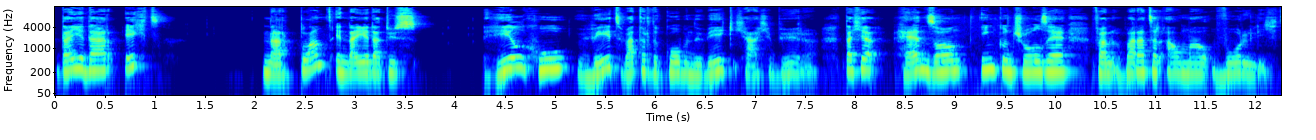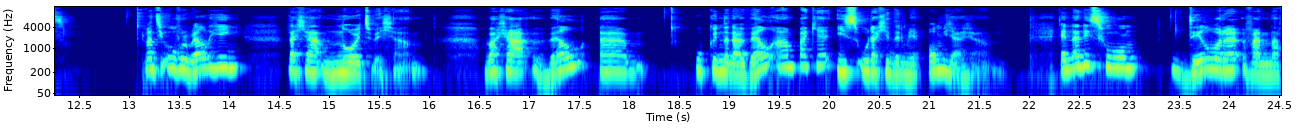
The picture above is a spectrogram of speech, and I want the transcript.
Dat je daar echt naar plant en dat je dat dus heel goed weet wat er de komende week gaat gebeuren. Dat je hands-on in control bent van wat er allemaal voor je ligt. Want die overweldiging, dat gaat nooit weggaan. Wat gaat wel, um, hoe kun je dat wel aanpakken, is hoe dat je ermee om gaat gaan. En dat is gewoon deel worden van,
